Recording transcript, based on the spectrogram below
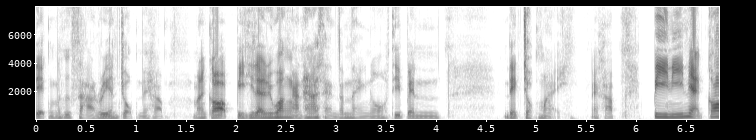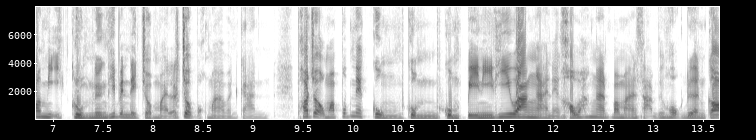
เด็กนักศึกษาเรียนจบนะครับ มันก็ปีที่แล้วนี่ว่างงาน 5 0 0 0 0 0ตำแหน่งเนาะที่เป็นเด็กจบใหม่นะครับ ปีนี้เนี่ยก็มีอีกกลุ่มหนึ่งที่เป็นเด็กจบใหม่แล้วจบออกมาเหมือนกัน พอจบออกมาปุ๊บเนี่ยกลุ่มกลุ่มกลุ่มปีนี้ที่ว่างงานเนี่ยเขาว่างงานประมาณ 3-6 เดือนก็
